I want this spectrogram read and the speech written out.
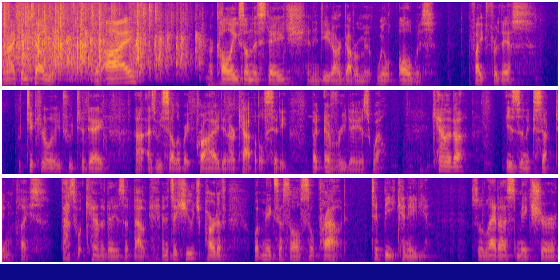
And I can tell you that I, our colleagues on this stage, and indeed our government will always fight for this particularly true today uh, as we celebrate Pride in our capital city, but every day as well. Canada is an accepting place. That's what Canada is about. And it's a huge part of what makes us all so proud to be Canadian. So let us make sure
